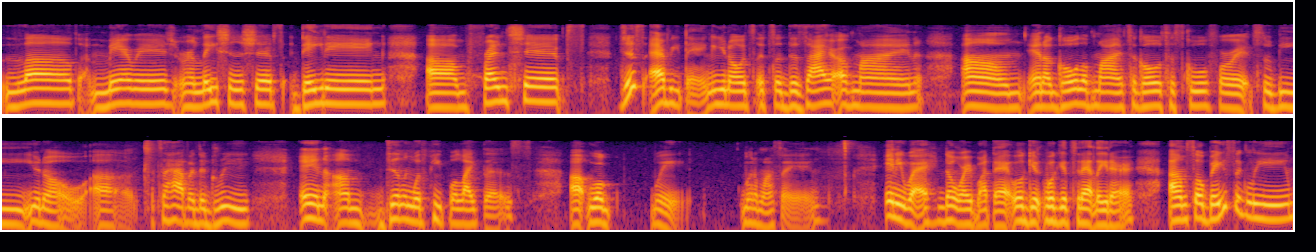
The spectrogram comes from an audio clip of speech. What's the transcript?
love, marriage, relationships, dating, um, friendships, just everything. You know, it's it's a desire of mine um, and a goal of mine to go to school for it to be, you know, uh, to have a degree in um, dealing with people like this. Uh, well, wait, what am I saying? Anyway, don't worry about that. We'll get we'll get to that later. Um, so basically,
